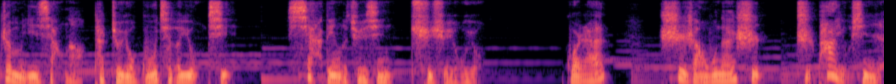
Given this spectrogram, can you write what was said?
这么一想呢，他就又鼓起了勇气。下定了决心去学游泳，果然，世上无难事，只怕有心人。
